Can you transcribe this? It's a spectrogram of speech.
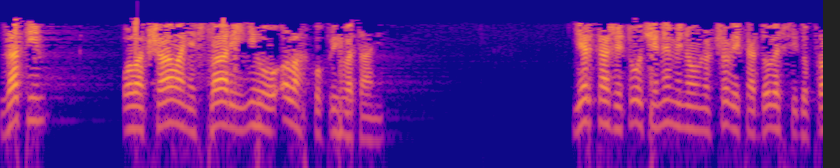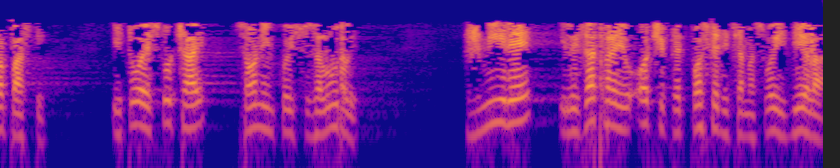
Zatim, olakšavanje stvari i njihovo olahko prihvatanje. Jer, kaže, to će neminovno čovjeka dovesti do propasti. I to je slučaj sa onim koji su zaludali. Žmire ili zatvaraju oči pred posljedicama svojih dijela.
